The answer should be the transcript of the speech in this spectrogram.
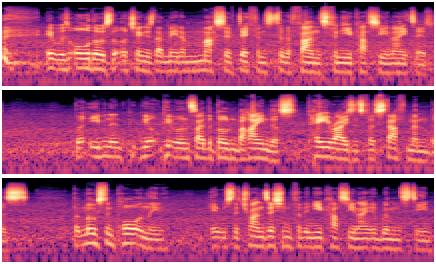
it was all those little changes that made a massive difference to the fans for Newcastle United. But even in people inside the building behind us, pay rises for staff members, But most importantly, it was the transition for the Newcastle United women's team,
